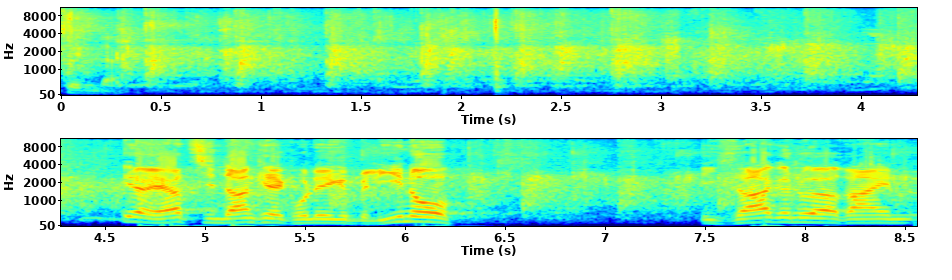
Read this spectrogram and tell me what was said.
Vielen Dank. Ja, herzlichen Dank, Herr Kollege Bellino. Ich sage nur rein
